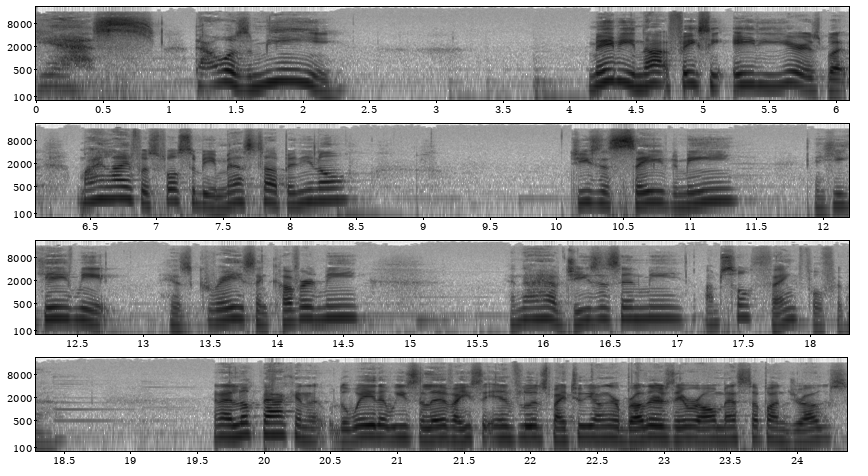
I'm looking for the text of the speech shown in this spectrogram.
yes, that was me. Maybe not facing 80 years, but my life was supposed to be messed up. And you know, Jesus saved me and He gave me His grace and covered me. And I have Jesus in me. I'm so thankful for that. And I look back and the way that we used to live, I used to influence my two younger brothers. They were all messed up on drugs.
